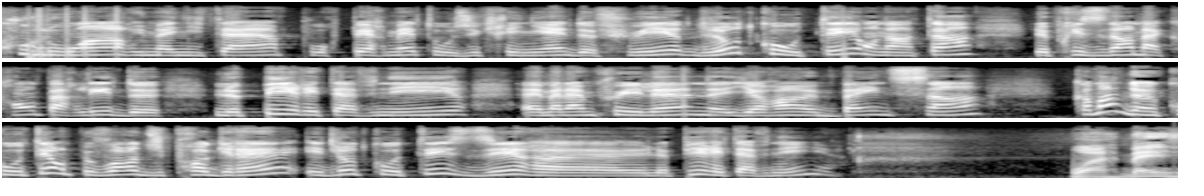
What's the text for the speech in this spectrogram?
couloir humanitaire pour permettre aux Ukrainiens de fuir. De l'autre côté, on entend le président Macron parler de le pire est à venir. Euh, Madame Freeland, il y aura un bain de sang. Comment d'un côté on peut voir du progrès et de l'autre côté se dire euh, le pire est à venir? Ouais, ben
